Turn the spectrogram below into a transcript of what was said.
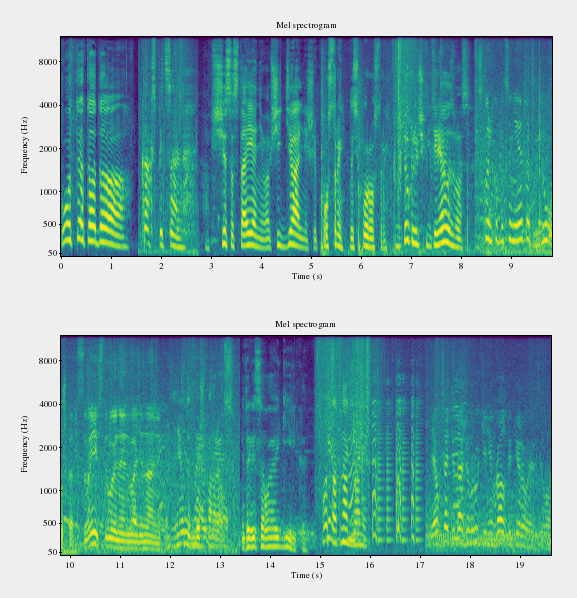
Вот это да! Как специально. Вообще состояние, вообще идеальнейший. Острый, до сих пор острый. Никто ключик не терял из вас? Сколько по цене этот? Душка. Свои встроенные два динамика. Мне вот этот больше понравился. Это весовая гирька. Вот как надо, монет. Я его, кстати, даже в руки не брал, ты первая взяла.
